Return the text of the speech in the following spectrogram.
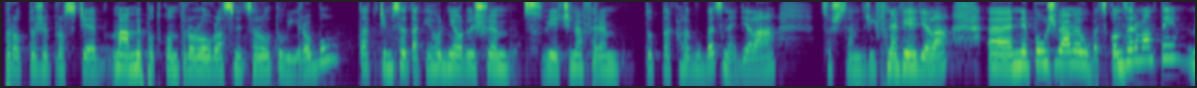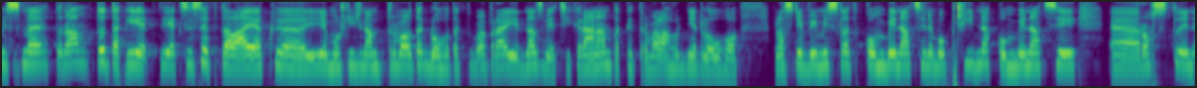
protože prostě máme pod kontrolou vlastně celou tu výrobu, tak tím se taky hodně odlišujeme. Většina firm to takhle vůbec nedělá což jsem dřív nevěděla. Eh, nepoužíváme vůbec konzervanty. My jsme, to nám, to taky, jak jsi se ptala, jak eh, je možné, že nám trvalo tak dlouho, tak to byla právě jedna z věcí, která nám taky trvala hodně dlouho. Vlastně vymyslet kombinaci nebo přijít na kombinaci eh, rostlin,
